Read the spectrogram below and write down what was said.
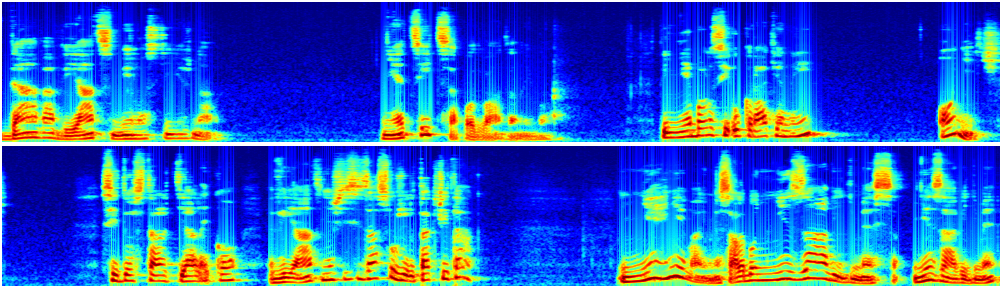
dáva viac milosti než nám. Necíť sa podvádzaný Bohom. Ty nebol si ukrátený o nič. Si dostal ďaleko viac, než si si zaslúžil, tak či tak nehnevajme sa, alebo nezávidme sa, nezávidme,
